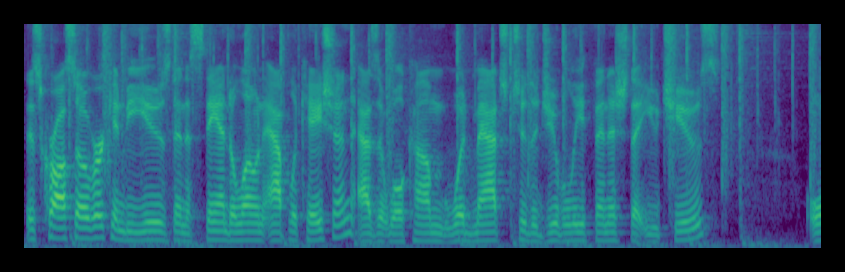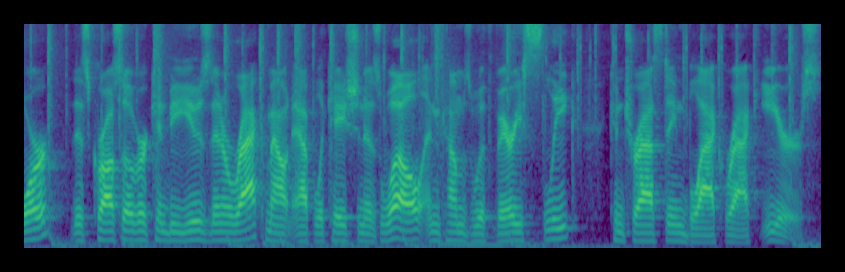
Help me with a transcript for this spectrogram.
This crossover can be used in a standalone application as it will come wood matched to the Jubilee finish that you choose. Or this crossover can be used in a rack mount application as well and comes with very sleek contrasting black rack ears.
